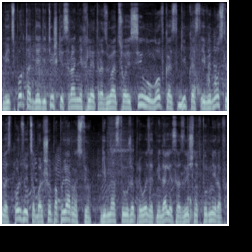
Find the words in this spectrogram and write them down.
Вид спорта, где детишки с ранних лет развивают свою силу, ловкость, гибкость и выносливость, пользуется большой популярностью. Гимнасты уже привозят медали с различных турниров.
